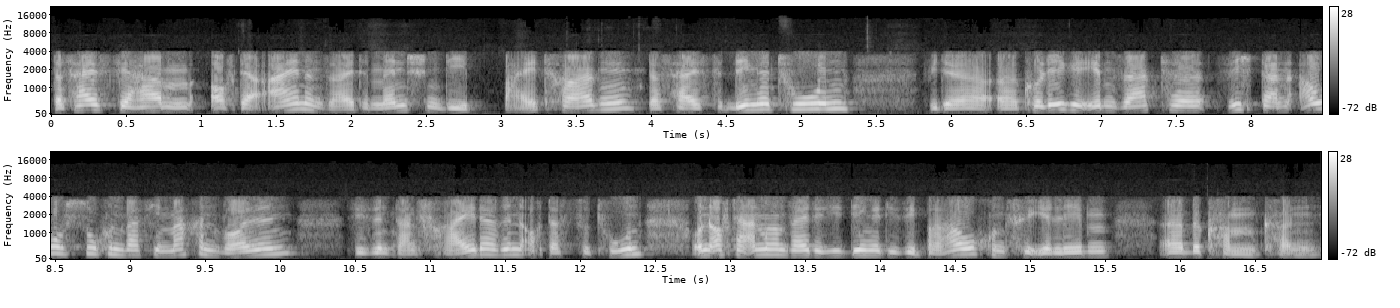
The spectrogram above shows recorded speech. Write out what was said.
Das heißt, wir haben auf der einen Seite Menschen, die beitragen, das heißt Dinge tun, wie der äh, Kollege eben sagte, sich dann aussuchen, was sie machen wollen. Sie sind dann frei darin, auch das zu tun. Und auf der anderen Seite die Dinge, die sie brauchen für ihr Leben, äh, bekommen können.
